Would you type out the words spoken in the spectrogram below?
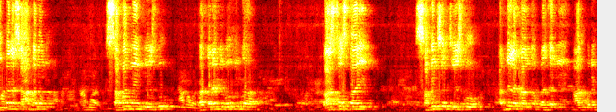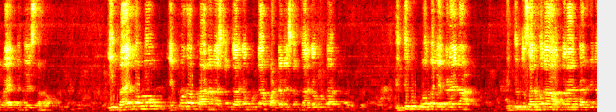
ఇతర శాఖలను సమన్వయం చేస్తూ గత రెండు రోజులుగా రాష్ట్ర స్థాయి సమీక్ష చేస్తూ అన్ని రకాలుగా ప్రజల్ని ఆదుకునే ప్రయత్నం చేస్తాను ఈ ప్రయత్నంలో ఎక్కువగా ప్రాణ నష్టం జరగకుండా పంట నష్టం జరగకుండా విద్యుత్ కోతలు ఎక్కడైనా విద్యుత్ సరఫరా అంతరాయం కలిగిన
